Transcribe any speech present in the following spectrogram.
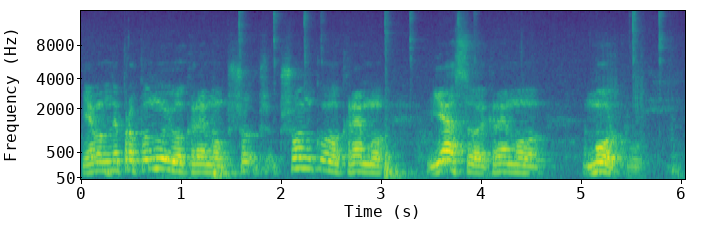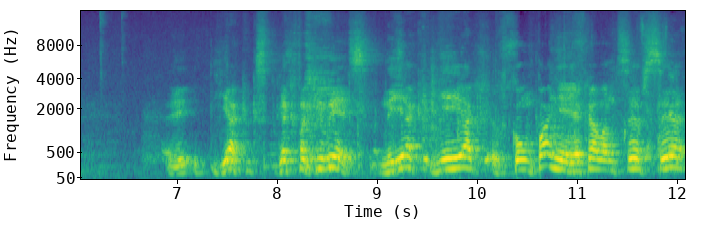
Я вам не пропоную окремо пшо- пшонку, окремо м'ясо, окремо моркву. Е, Як, як фахівець, не як, не як компанія, яка вам це все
